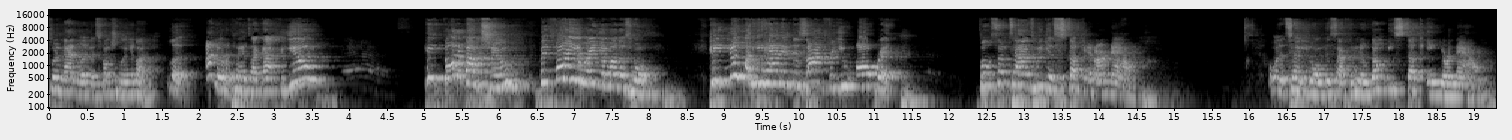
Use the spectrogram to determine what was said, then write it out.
29 11 is functional in your life. Look, I know the plans I got for you. He thought about you before you were in your mother's womb. He knew what he had in design for you already. But sometimes we get stuck in our now. I want to tell you on this afternoon don't be stuck in your now.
